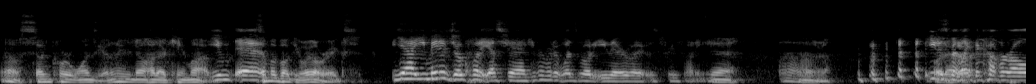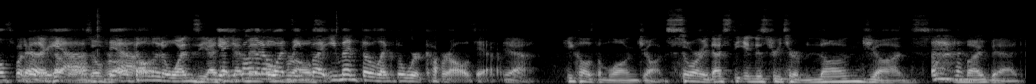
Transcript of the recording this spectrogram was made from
oh Suncor onesie. I don't even know how that came up. You, uh, Something about the oil rigs. Yeah, you made a joke about it yesterday. I can't remember what it was about either, but it was pretty funny. Yeah, uh, I don't know. You just meant like the coveralls, whatever. Yeah, Yeah, coveralls, overall. yeah. I called it a onesie. I yeah, you I called it a onesie, overalls. but you meant though like the word coveralls. Yeah. Yeah. He calls them long johns. Sorry, that's the industry term, long johns. My bad.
